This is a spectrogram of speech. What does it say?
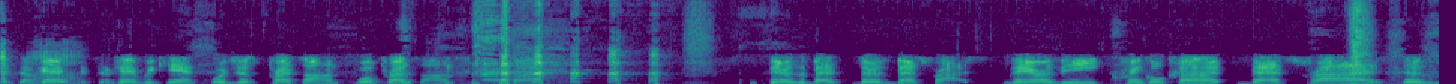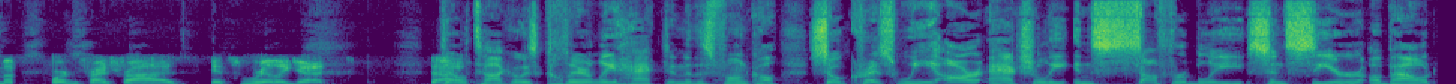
It's okay. It's okay if we can't. We'll just press on. We'll press on. But they're the best. They're the best fries. They are the crinkle cut best fries. They're the most important French fries. It's really good. So, Del Taco is clearly hacked into this phone call. So, Chris, we are actually insufferably sincere about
